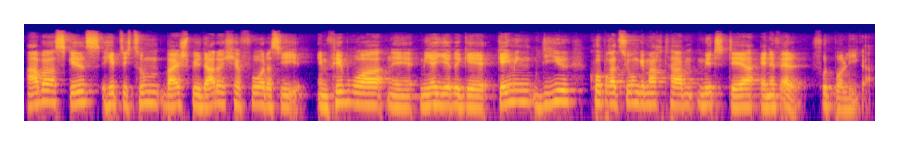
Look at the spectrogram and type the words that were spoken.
aber Skills hebt sich zum Beispiel dadurch hervor, dass sie im Februar eine mehrjährige Gaming-Deal-Kooperation gemacht haben mit der NFL, Football Liga.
